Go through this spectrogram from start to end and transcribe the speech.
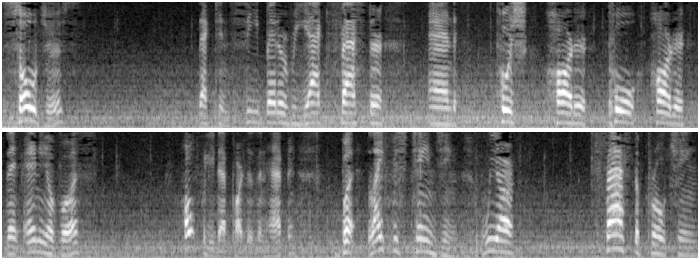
soldiers that can see better, react faster, and push harder, pull harder than any of us. Hopefully, that part doesn't happen. But life is changing. We are fast approaching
